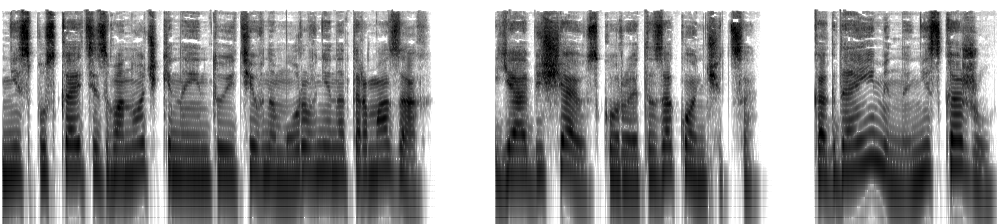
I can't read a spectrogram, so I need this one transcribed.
не спускайте звоночки на интуитивном уровне на тормозах, я обещаю, скоро это закончится. Когда именно, не скажу.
